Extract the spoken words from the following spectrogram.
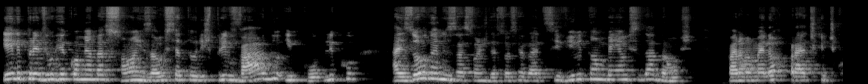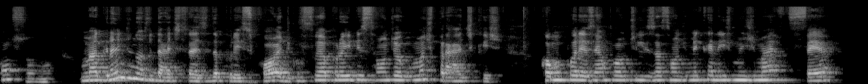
e ele previu recomendações aos setores privado e público, às organizações da sociedade civil e também aos cidadãos, para uma melhor prática de consumo. Uma grande novidade trazida por esse código foi a proibição de algumas práticas, como, por exemplo, a utilização de mecanismos de má-fé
